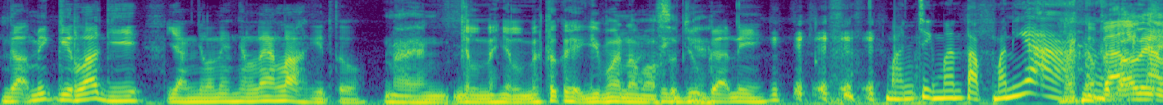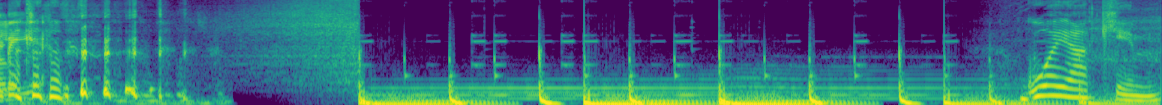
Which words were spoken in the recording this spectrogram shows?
Nggak mikir lagi Yang nyeleneh-nyeleneh lah gitu Nah yang nyeleneh-nyeleneh itu kayak gimana Maksud maksudnya? juga nih Mancing mantap mania. Kembali. Gue yakin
